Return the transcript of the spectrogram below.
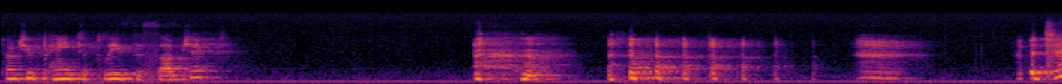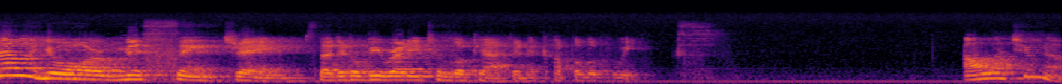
Don't you paint to please the subject? Tell your Miss St. James that it'll be ready to look at in a couple of weeks. I'll let you know.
